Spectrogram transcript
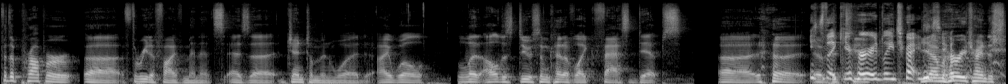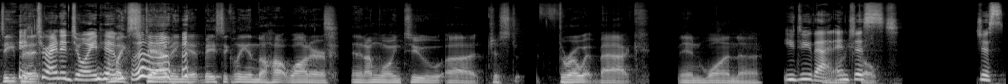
for the proper uh, three to five minutes as a gentleman would. I will let, I'll just do some kind of like fast dips. Uh, It's like you're tea. hurriedly trying to Yeah, to I'm hurriedly trying to steep it. trying to join him. I'm like stabbing it basically in the hot water, and I'm going to uh, just throw it back in one. Uh, You do that and large gulp. just just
